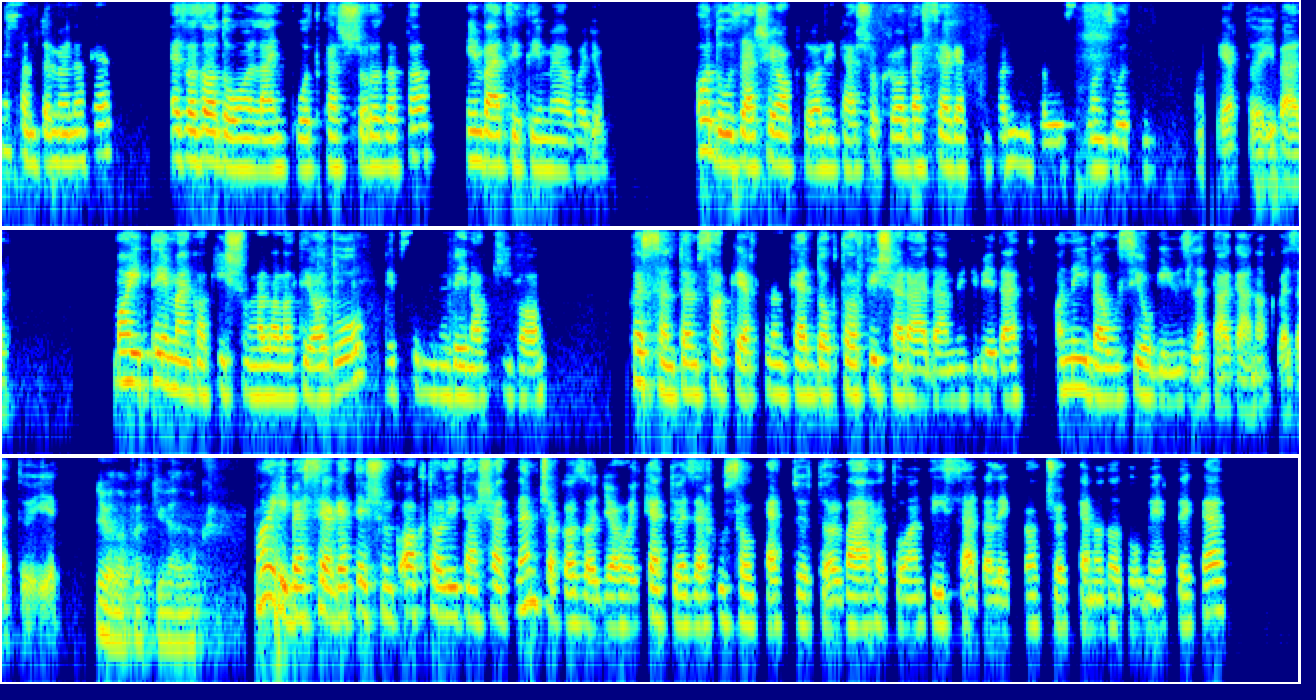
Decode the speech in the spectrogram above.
Köszöntöm Önöket! Ez az Adó Online podcast sorozata. Én Váci Tímea vagyok. Adózási aktualitásokról beszélgetünk a Nibelus konzulting szakértőivel. Mai témánk a kisvállalati adó, népszerű nevén a KIVA. Köszöntöm szakértőnket, dr. Fischer Ádám ügyvédet, a Niveus jogi üzletágának vezetőjét. Jó napot kívánok! Mai beszélgetésünk aktualitását nem csak az adja, hogy 2022-től várhatóan 10%-ra csökken az adómértéke,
